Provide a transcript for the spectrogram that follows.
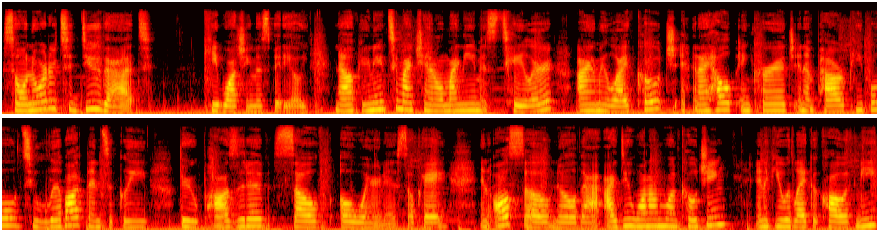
so in order to do that, keep watching this video. Now, if you're new to my channel, my name is Taylor. I am a life coach and I help encourage and empower people to live authentically through positive self-awareness, okay? And also know that I do one-on-one -on -one coaching and if you would like a call with me,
